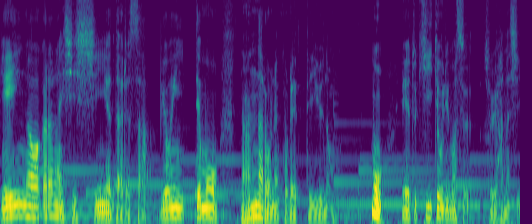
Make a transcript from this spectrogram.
原因がわからない失神やだるさ病院行ってもなんだろうねこれっていうのももう、えー、と聞いております。そういう話。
